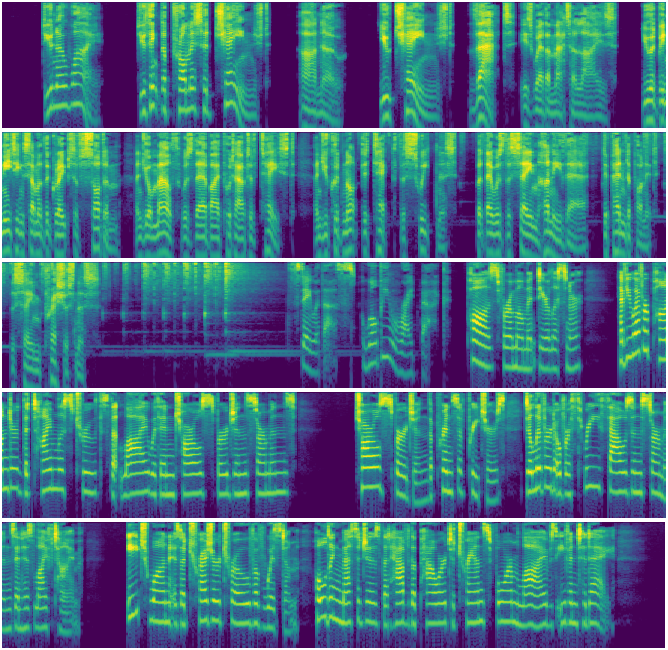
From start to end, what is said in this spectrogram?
Do you know why? Do you think the promise had changed? Ah, no. You changed. That is where the matter lies. You had been eating some of the grapes of Sodom, and your mouth was thereby put out of taste, and you could not detect the sweetness, but there was the same honey there, depend upon it, the same preciousness. Stay with us. We'll be right back. Pause for a moment, dear listener. Have you ever pondered the timeless truths that lie within Charles Spurgeon's sermons? Charles Spurgeon, the Prince of Preachers, delivered over 3,000 sermons in his lifetime. Each one is a treasure trove of wisdom, holding messages that have the power to transform lives even today.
